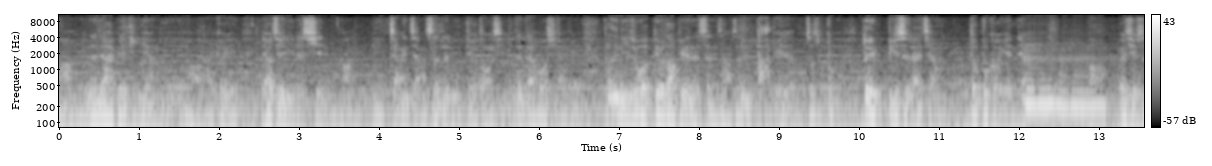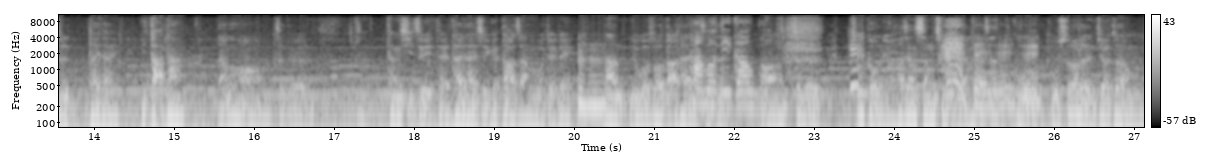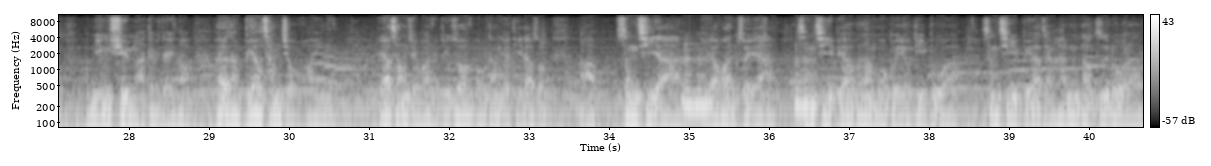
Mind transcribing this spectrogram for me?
啊，人家还可以体谅你哈，还可以了解你的心哈。你讲一讲，甚至你丢东西，人家或许还可以。但是你如果丢到别人的身上，甚至你打别人，这是不对彼此来讲都不可原谅。嗯哼嗯哼。啊，而且是太太，你打他，然后这个。疼惜这一太太太是一个大丈夫，对不对？嗯哼。那如果说打太太，啊，这个猪狗牛好像牲畜一样。对 对对。这古古时候的人就有这种名训嘛，对不对哈？还有他不要长久怀孕，不要长久怀孕。比如说我们刚刚有提到说啊，生气啊，不要犯罪啊，生气不要让魔鬼留地步啊，生气不要讲含怒到日落了。啊，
